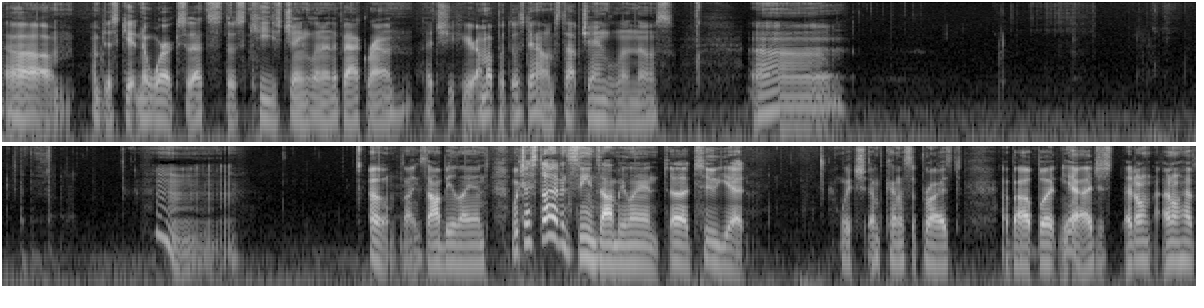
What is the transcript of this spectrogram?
Um, I'm just getting to work, so that's those keys jangling in the background that you hear. I'm gonna put those down. I'm stop jangling those. Um, hmm. Oh, like Zombieland, which I still haven't seen Zombieland uh, 2 yet, which I'm kind of surprised about. But yeah, I just I don't I don't have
